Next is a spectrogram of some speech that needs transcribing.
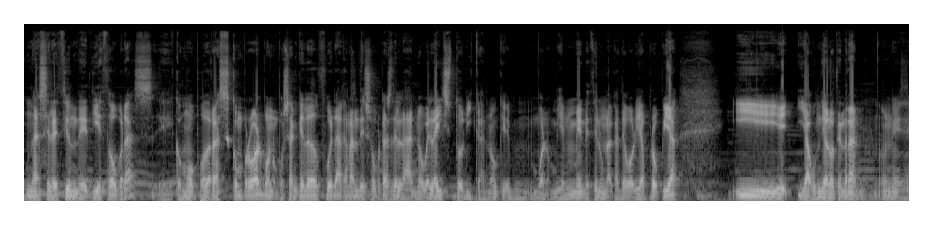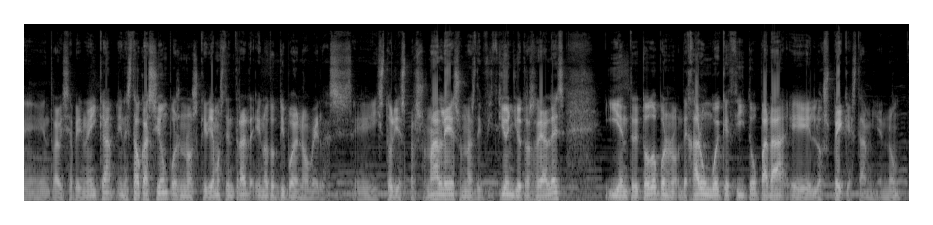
una selección de 10 obras. Eh, como podrás comprobar, bueno, pues se han quedado fuera grandes obras de la novela histórica, ¿no? Que, bueno, bien merecen una categoría propia y, algún día lo tendrán en, Travesía Pirenaica. En esta ocasión, pues nos queríamos centrar en otro tipo de novelas, eh, historias personales, unas de ficción y otras reales, y entre todo, pues dejar un huequecito para eh, los peques también, ¿no?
